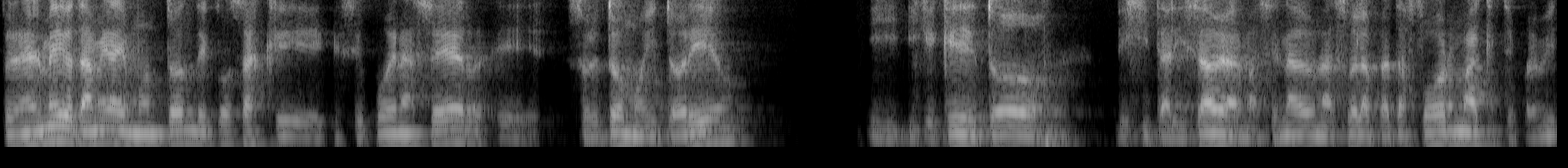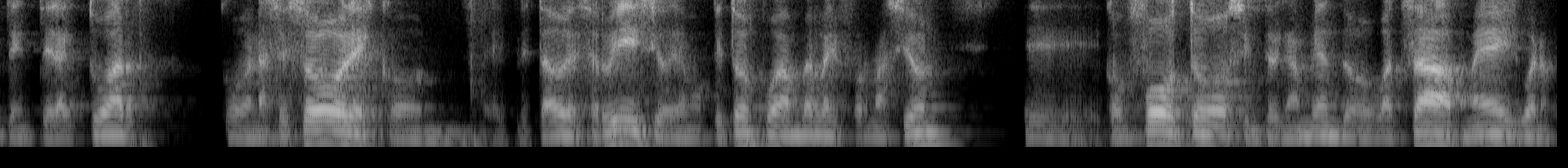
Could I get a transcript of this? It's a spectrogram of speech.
pero en el medio también hay un montón de cosas que, se pueden hacer, eh, sobre todo monitoreo, y, que quede todo digitalizado y almacenado en una sola plataforma que te permite interactuar con asesores, con prestadores de servicios, digamos, que todos puedan ver la información eh, con fotos, intercambiando WhatsApp, mail, bueno,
